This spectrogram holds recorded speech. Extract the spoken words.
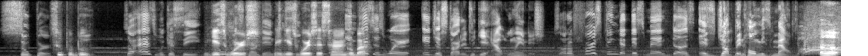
Super. Super Buu. So as we can see, It gets worse. It gets Super worse as time go and by. this is where it just started to get outlandish. So the first thing that this man does is jump in homie's mouth. Up.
